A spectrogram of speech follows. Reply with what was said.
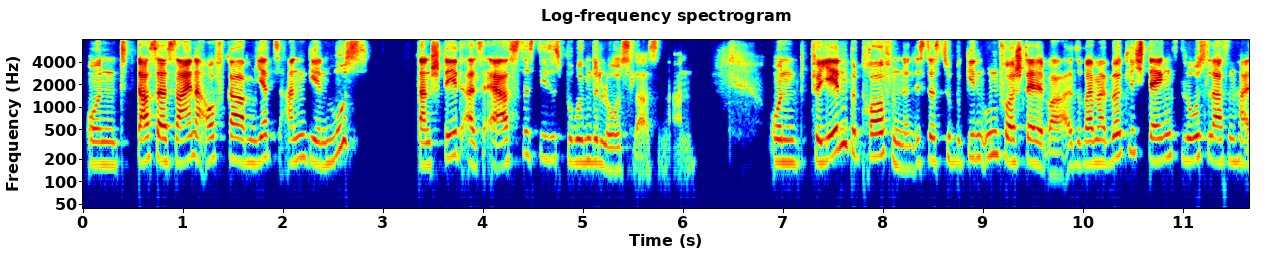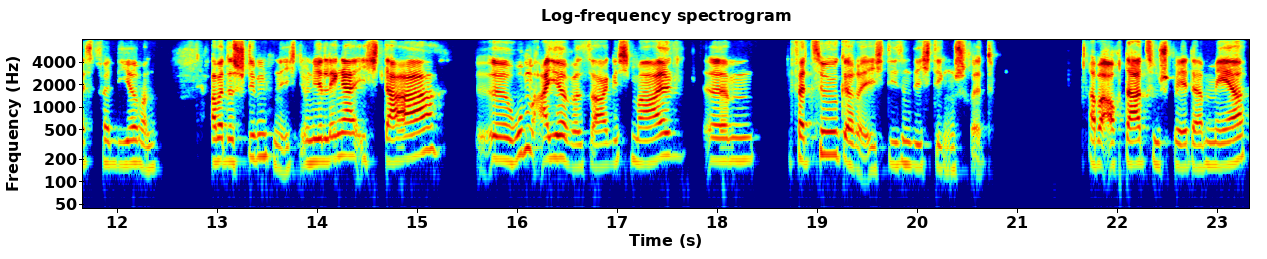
und dass er seine Aufgaben jetzt angehen muss, dann steht als erstes dieses berühmte Loslassen an. Und für jeden Betroffenen ist das zu Beginn unvorstellbar. Also weil man wirklich denkt, loslassen heißt verlieren. Aber das stimmt nicht. Und je länger ich da äh, rumeiere, sage ich mal, ähm, verzögere ich diesen wichtigen Schritt. Aber auch dazu später mehr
